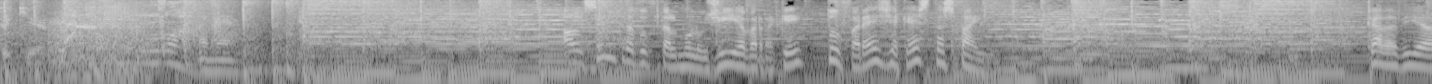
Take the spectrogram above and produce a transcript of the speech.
te quiero. Anem. El Centre d'Oftalmologia Barraquer t'ofereix aquest espai. Cada dia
